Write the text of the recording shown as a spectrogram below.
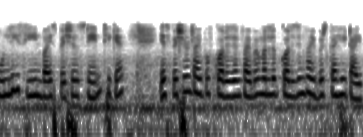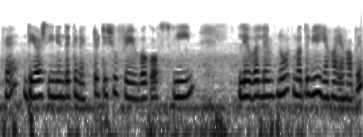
only seen by special stain ठीक है? ये special type of collagen fibre मतलब कॉलेजन फाइबर्स का ही टाइप है। They are seen in the connected tissue framework of spleen liver lymph node मतलब ये यहाँ यहाँ पे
